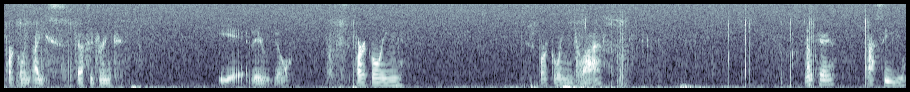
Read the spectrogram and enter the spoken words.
sparkling ice. That's a drink. Yeah, there we go. Sparkling, sparkling glass. Okay, I see you.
